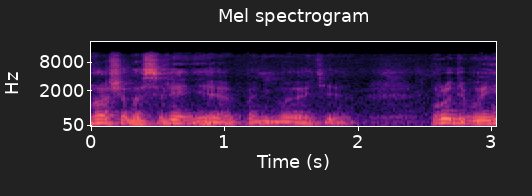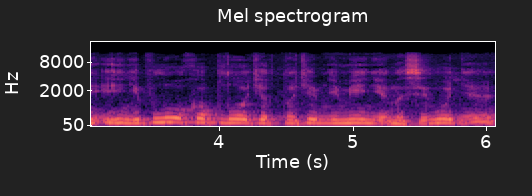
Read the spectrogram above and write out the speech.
наше население, понимаете, вроде бы и неплохо платят, но тем не менее на сегодня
